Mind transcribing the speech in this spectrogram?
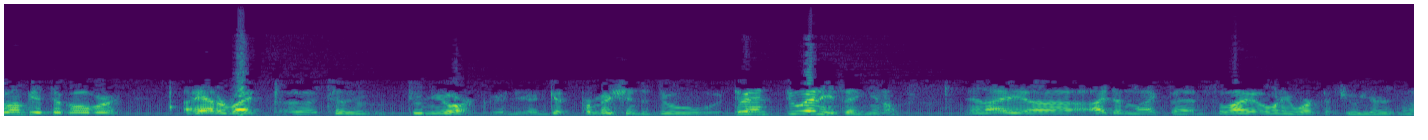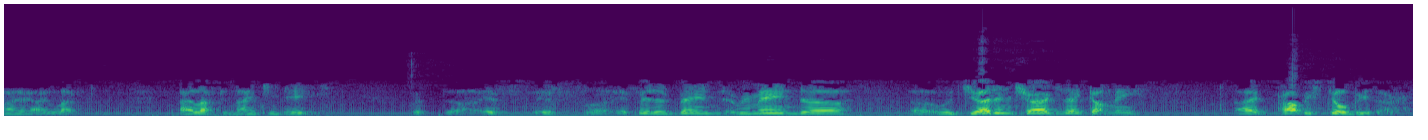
Columbia took over, I had to write uh, to to New York and, and get permission to do to do anything, you know. And I uh, I didn't like that, so I only worked a few years, and I, I left. I left in 1980. But uh, if if uh, if it had been remained uh, uh, with Judd in charge of that company, I'd probably still be there.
